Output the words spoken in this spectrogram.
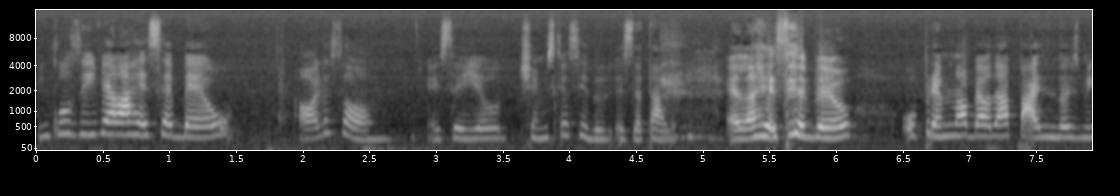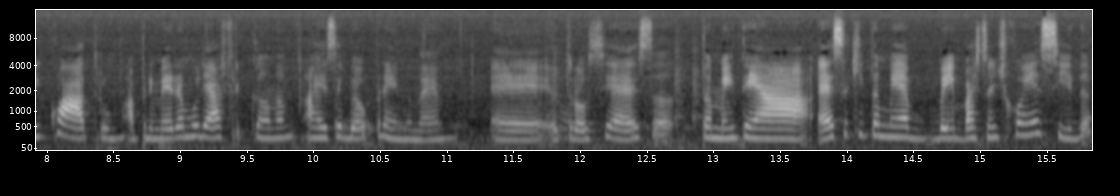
Inclusive, ela recebeu, olha só, esse aí eu tinha me esquecido, esse detalhe. Ela recebeu o Prêmio Nobel da Paz em 2004, a primeira mulher africana a receber o prêmio, né? É, eu trouxe essa. Também tem a, essa aqui também é bem bastante conhecida,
